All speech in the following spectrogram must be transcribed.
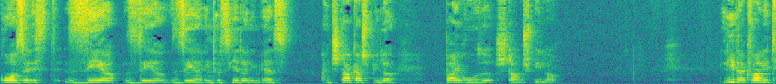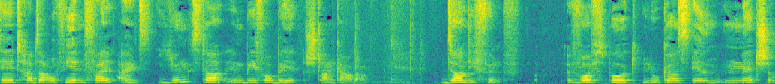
Rose ist sehr, sehr, sehr interessiert an ihm. Er ist ein starker Spieler. Bei Rose Stammspieler. Liederqualität hat er auf jeden Fall als jüngster im BVB Stammkader. Dann die 5. Wolfsburg Lukas L. Matcher.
